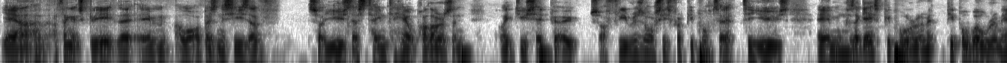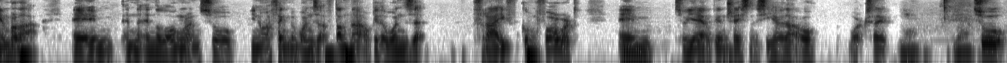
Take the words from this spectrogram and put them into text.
Yeah, I, I think it's great that um, a lot of businesses have sort of used this time to help others and like you said, put out sort of free resources for people to, to use because um, I guess people rem- people will remember that um, in the, in the long run. So you know, I think the ones that have done that will be the ones that thrive going forward. Um, mm. so yeah, it'll be interesting to see how that all works out. Yeah. yeah. So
